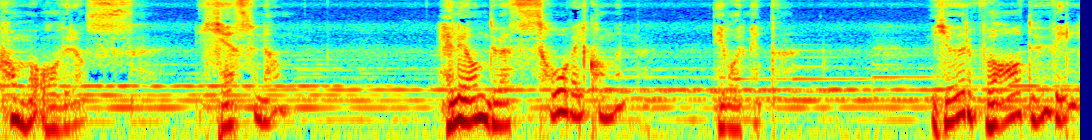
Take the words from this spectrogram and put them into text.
komme over oss i Jesu navn. Hellige Ånd, du er så velkommen i vår midte. Gjør hva du vil.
